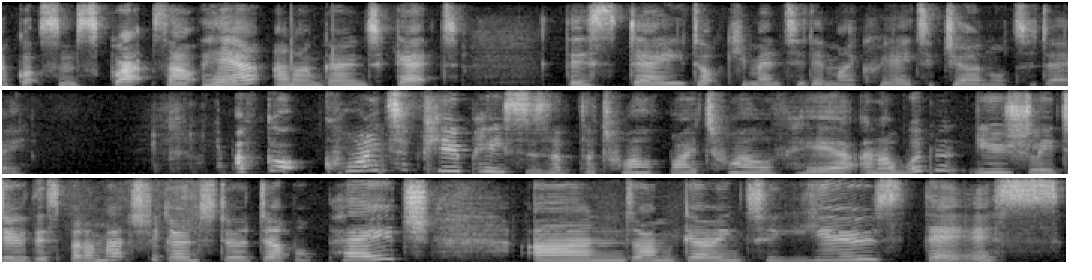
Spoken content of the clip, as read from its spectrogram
I've got some scraps out here and I'm going to get this day documented in my creative journal today. I've got quite a few pieces of the 12 by 12 here and I wouldn't usually do this but I'm actually going to do a double page and I'm going to use this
